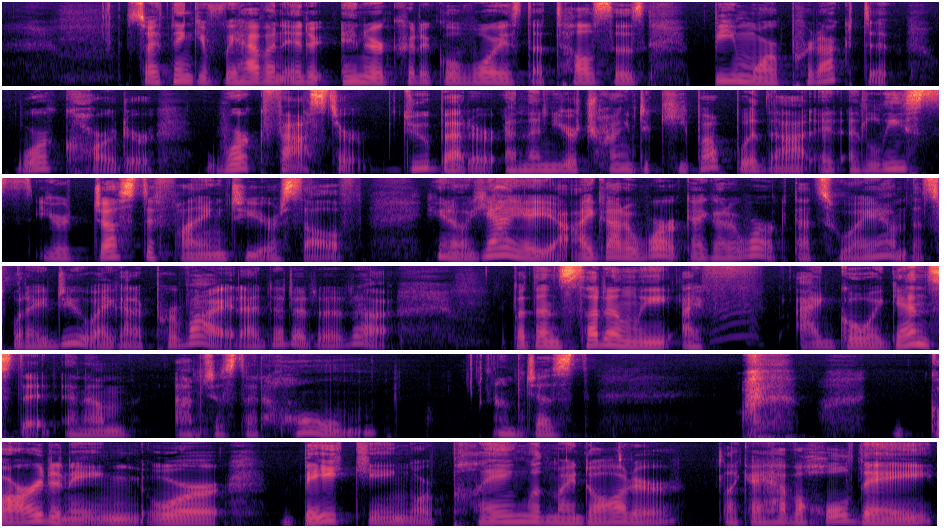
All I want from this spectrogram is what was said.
So I think if we have an inner, inner, critical voice that tells us be more productive, work harder, work faster, do better, and then you're trying to keep up with that, at least you're justifying to yourself, you know, yeah, yeah, yeah, I got to work, I got to work. That's who I am. That's what I do. I got to provide. I da da da da. But then suddenly I, f- I go against it and I'm I'm just at home. I'm just gardening or baking or playing with my daughter. Like I have a whole day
